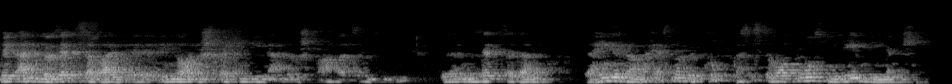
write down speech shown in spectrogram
mit einem Übersetzer, weil äh, im Norden sprechen die eine andere Sprache als im Süden, mit einem Übersetzer dann dahin gegangen, hat erstmal geguckt, was ist überhaupt los, wie leben die Menschen.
